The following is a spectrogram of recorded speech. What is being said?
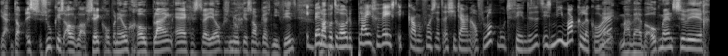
Ja, dat is, zoeken is altijd lastig. Zeker op een heel groot plein, ergens twee jokers een hoekje, snap ik dat je het niet vindt. Ik ben Maar- op het Rode Plein geweest. Ik kan me voorstellen dat als je daar een envelop moet vinden, dat is niet makkelijk hoor. Nee, maar we hebben ook mensen weer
